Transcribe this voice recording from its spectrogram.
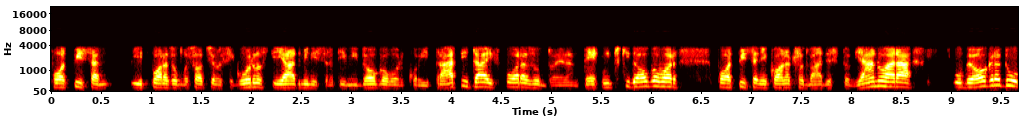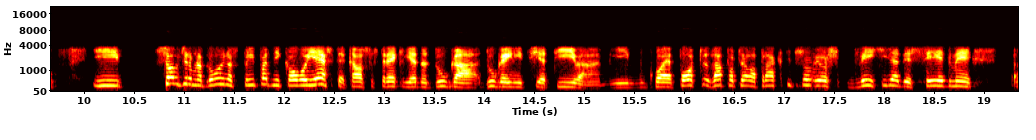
potpisan i sporazum o socijalnoj sigurnosti i administrativni dogovor koji prati taj sporazum, to je jedan tehnički dogovor, potpisan je konačno 20. januara u Beogradu i S obzirom na brojnost pripadnika, ovo jeste, kao što ste rekli, jedna duga, duga inicijativa i koja je poč započela praktično još 2007. Uh,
